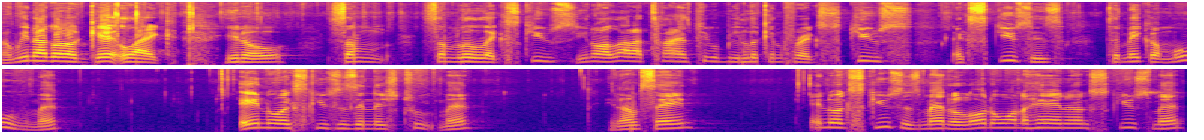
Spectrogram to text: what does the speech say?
And we're not gonna get like you know some some little excuse. You know, a lot of times people be looking for excuse excuses to make a move, man. Ain't no excuses in this truth, man. You know what I'm saying? Ain't no excuses, man. The Lord don't want to hear no excuse, man.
